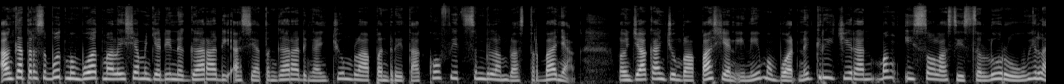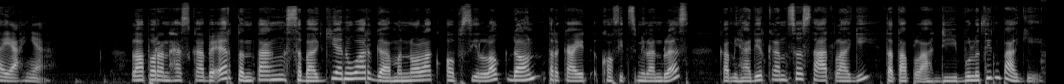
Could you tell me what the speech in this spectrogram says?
Angka tersebut membuat Malaysia menjadi negara di Asia Tenggara dengan jumlah penderita COVID-19 terbanyak. Lonjakan jumlah pasien ini membuat negeri jiran mengisolasi seluruh wilayahnya. Laporan khas KBR tentang sebagian warga menolak opsi lockdown terkait COVID-19 kami hadirkan sesaat lagi, tetaplah di Buletin Pagi.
